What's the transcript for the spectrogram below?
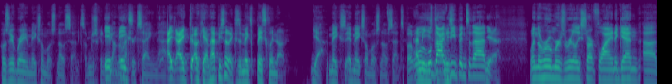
Jose Abreu makes almost no sense. I'm just going to be It on the makes- record saying that. I, I okay, I'm happy you said that because it makes basically none. yeah, it makes it makes almost no sense. But we'll, mean, we'll dive deep into that Yeah, when the rumors really start flying again. Uh,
